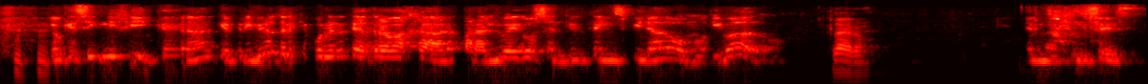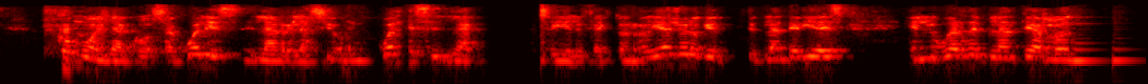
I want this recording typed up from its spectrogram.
Lo que significa que primero tenés que ponerte a trabajar para luego sentirte inspirado o motivado. Claro. Entonces, ¿cómo es la cosa? ¿Cuál es la relación? ¿Cuál es la cosa y el efecto? En realidad yo lo que te plantearía es, en lugar de plantearlo en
